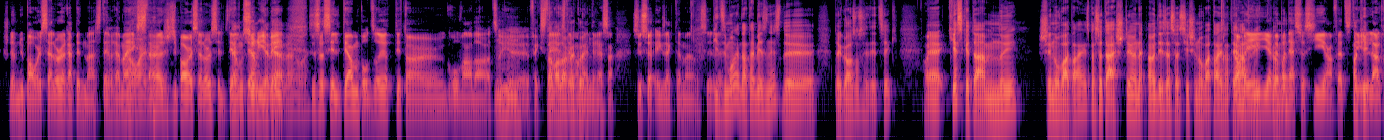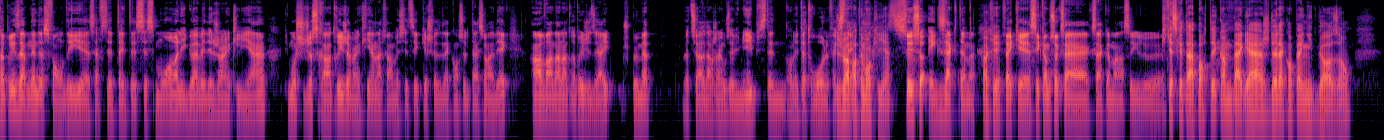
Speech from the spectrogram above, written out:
je suis devenu power seller rapidement. C'était vraiment Ah ouais. excitant. Je dis power seller, c'est le terme le sur terme eBay. ouais. C'est ça, c'est le terme pour dire que tu es un gros vendeur. tu sais, euh, fait que C'est un c'était vendeur c'était vraiment intéressant. C'est ça, exactement. Puis le- dis-moi, dans ta business de, de gazon synthétique, Ouais. euh, qu'est-ce que tu as amené chez Novathèse? Parce que tu as acheté un, un des associés chez Novathèse. Non, mais il n'y avait pas d'associé, en fait. L'entreprise, elle venait de se fonder, euh, ça faisait peut-être six mois. Les gars avaient déjà un client. Puis moi, je suis juste rentré, j'avais un client dans le pharmaceutique que je faisais de la consultation avec. En vendant l'entreprise, j'ai dit, hey, je peux mettre le tiers d'argent que vous avez mis. Puis on était trois. là. Fait que Je vais apporter mon client. C'est ça, exactement. OK. Fait que c'est comme ça que ça, que ça a commencé. Là. Puis qu'est-ce que tu as apporté comme bagage de la compagnie de gazon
